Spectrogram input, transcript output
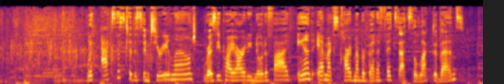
With access to the Centurion Lounge, Resy Priority Notified, and Amex card member benefits at select events,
